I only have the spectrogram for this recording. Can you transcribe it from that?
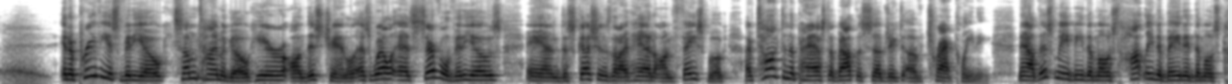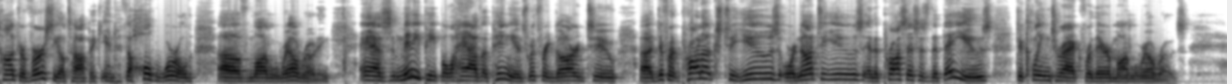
In a previous video some time ago here on this channel, as well as several videos and discussions that I've had on Facebook, I've talked in the past about the subject of track cleaning. Now, this may be the most hotly debated, the most controversial topic in the whole world of model railroading, as many people have opinions with regard to uh, different products to use or not to use and the processes that they use to clean track for their model railroads.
